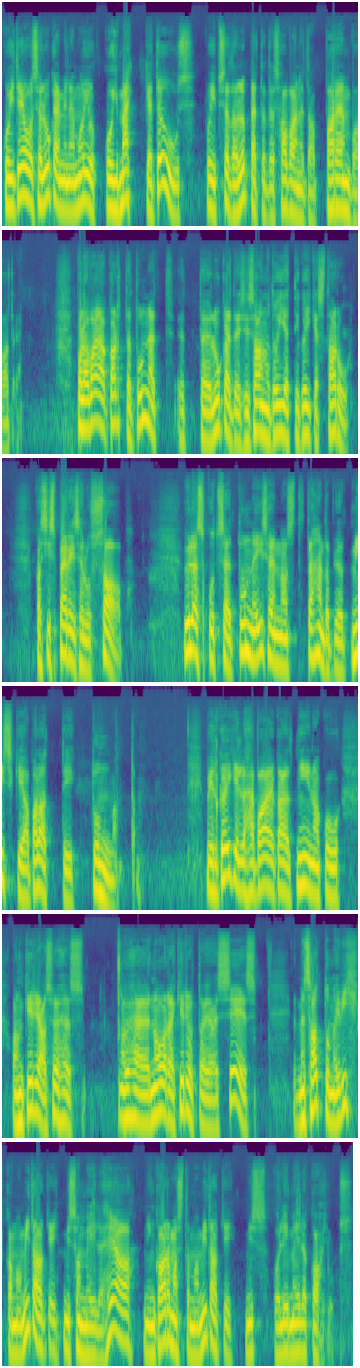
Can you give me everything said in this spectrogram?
kui teose lugemine mõjub kui mäkke tõus, võib seda lõpetades avaneda parem vaade. Pole vaja karta tunnet, et lugedes ei saanud õieti kõigest aru kas siis päriselus saab? üleskutse tunne iseennast tähendab ju, et miski jääb alati tundmata. meil kõigil läheb aeg-ajalt nii, nagu on kirjas ühes, ühe noore kirjutaja essees, et me satume vihkama midagi, mis on meile hea ning armastama midagi, mis oli meile kahjuks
